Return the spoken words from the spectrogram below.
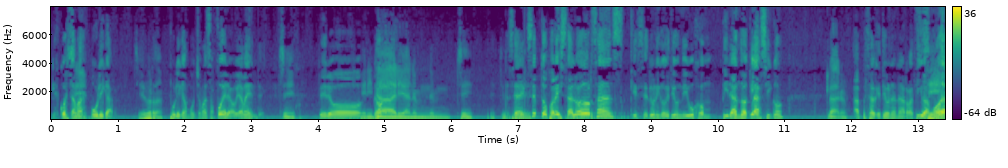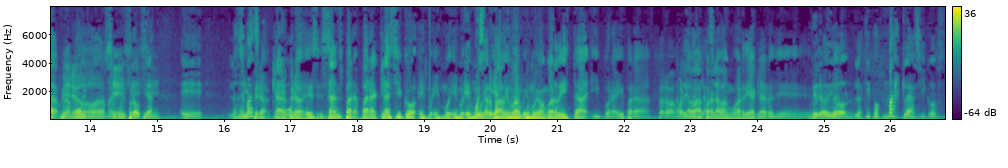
les cuesta Sí. más publicar. Sí, es verdad. Publican mucho más afuera, obviamente. Sí. Pero. En ¿no? Italia, en- en- sí. este, O sea, ahí. excepto por ahí Salvador Sanz, que es el único que tiene un dibujo tirando a clásico, Claro. a pesar que tiene una narrativa Sí, moderna, pero- muy moderna, sí, muy propia. sí. Eh, los Sí, demás. pero, claro, pero que- es, Sans para, para clásico es, es muy, es, muy- Es muy es zarpado. es muy, es muy vanguardista y por ahí para, Para la, vanguardista va- para la vanguardia, claro. tiene- Pero digo, clásico. los tipos más clásicos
